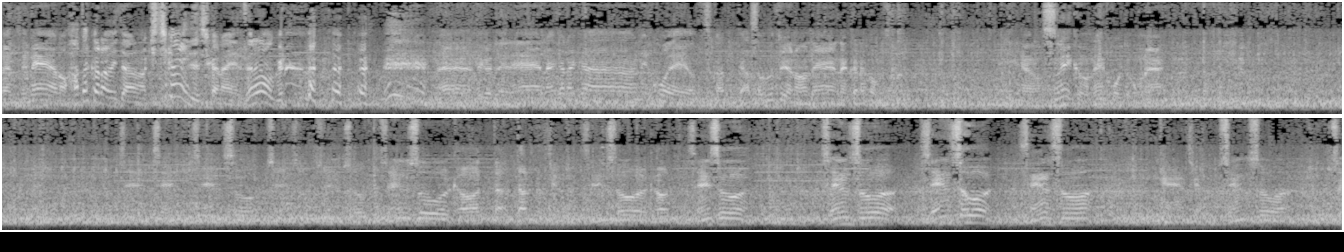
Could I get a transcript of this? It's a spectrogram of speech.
感じでねあの旗から見たらあの基地会でしかないですよね僕。えーということでねなかなか、ね、声を使って遊ぶというのはねなかなか難しい。あのスネークのね声とかもね。戦争戦争戦争戦争は変わった。誰たちが戦争は変わった。戦争は戦争は戦争は戦争はいや違う戦争は戦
